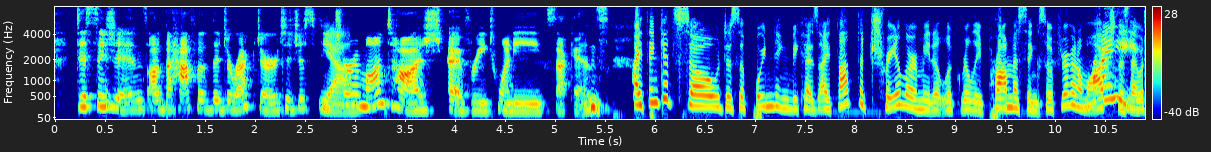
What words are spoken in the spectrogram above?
decisions on behalf of the director to just feature Yeah. a montage every 20 seconds. I think it's so disappointing because I thought the trailer made it look really promising. So if you're going to watch this, I would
